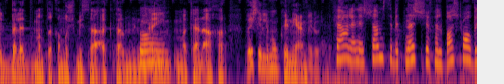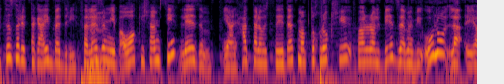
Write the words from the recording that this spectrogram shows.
البلد منطقة مشمسة أكثر من مم. أي مكان آخر. فإيش اللي ممكن يعمله فعلا الشمس بتنشف البشرة وبتظهر التجاعيد بدري فلازم مم. يبقى واقي شمسي لازم. يعني حتى لو السيدات ما بتخرجش بره البيت زي ما بيقولوا لا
